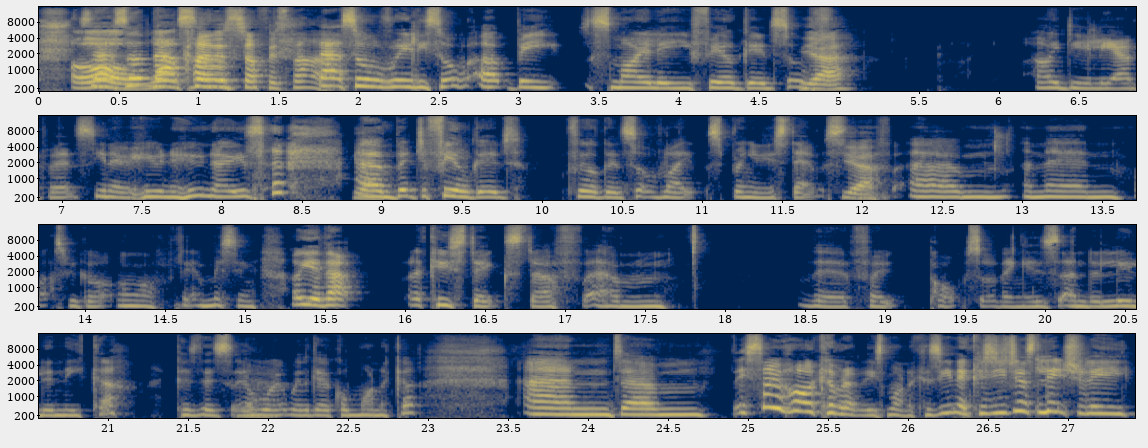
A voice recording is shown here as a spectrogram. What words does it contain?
So Oh, what all kind of stuff is that? That's all really sort of upbeat, smiley, feel good sort of Yeah. ideally adverts. You know, who who knows? um, but to feel good, feel good, sort of like spring in your steps. Yeah. Stuff. Um, and then what's we got? Oh, I think I'm missing. Oh yeah, that acoustic stuff. Um, the folk pop sort of thing is under Lulanika because there's a work with a girl called Monica, and um, it's so hard coming up with these monikers, you know, because you just literally.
